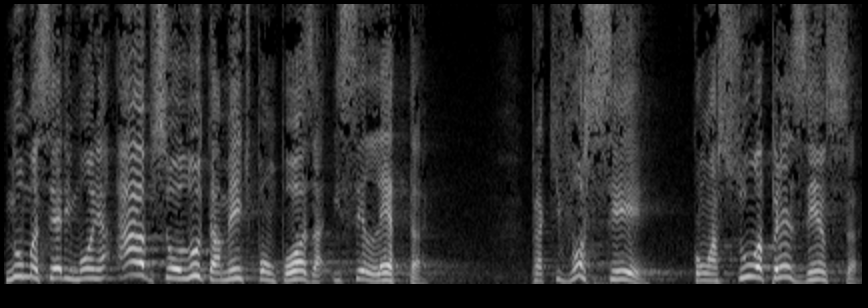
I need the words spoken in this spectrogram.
numa cerimônia absolutamente pomposa e seleta, para que você, com a sua presença,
